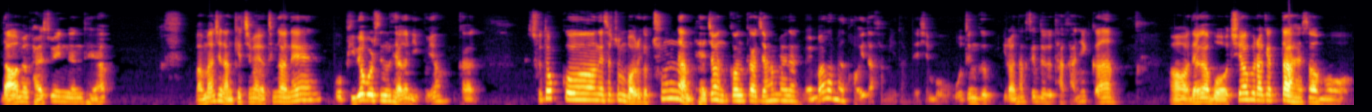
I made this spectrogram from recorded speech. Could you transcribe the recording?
나오면 갈 수 있는 대학 만만치 는 않겠지만 여튼간에 뭐 비벼볼 수 있는 대학은 있고요. 그러니까 수도권에서 좀 멀고 충남, 대전권까지 하면은 웬만하면 거의 다 갑니다. 대신 뭐 5등급 이런 학생들도 다 가니까 어 내가 뭐 취업을 하겠다 해서 뭐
